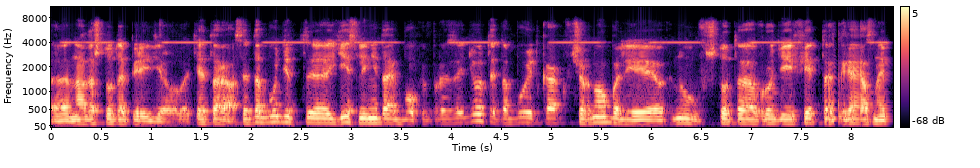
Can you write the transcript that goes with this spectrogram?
Э, Надо что-то переделывать. Это раз. Это будет, э, если не дай бог и произойдет, это будет как в Чернобыле, ну, что-то вроде эффекта грязной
